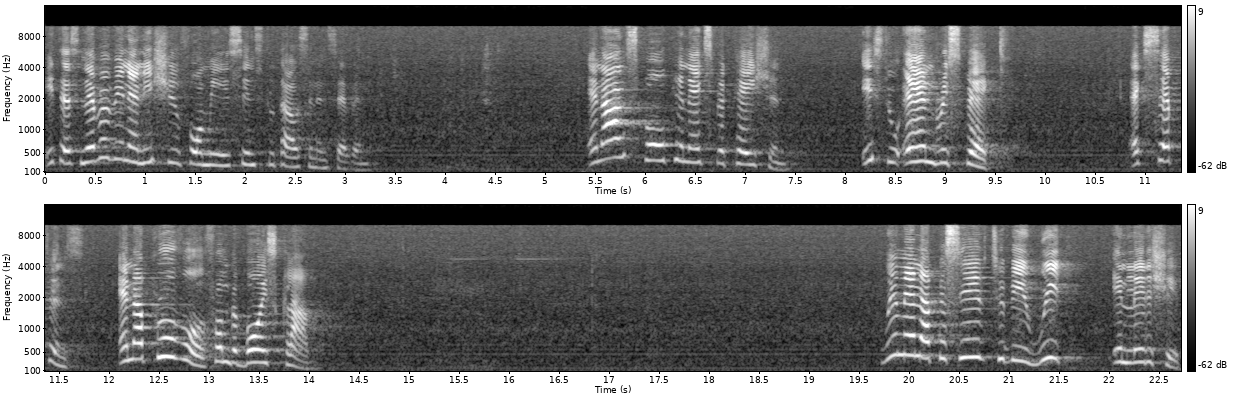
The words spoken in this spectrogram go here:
It has never been an issue for me since 2007. An unspoken expectation is to earn respect, acceptance, and approval from the boys' club. Women are perceived to be weak in leadership.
